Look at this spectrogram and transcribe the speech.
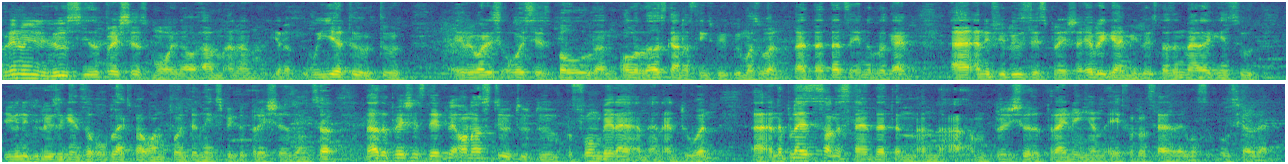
When you lose, the pressure is more, you know. Um, and um, you know, we're here to to. Everybody always says bold and all of those kind of things. We, we must win. That, that that's the end of the game. Uh, and if you lose, this pressure. Every game you lose doesn't matter against who. Even if you lose against the All Blacks by one point, the next week the pressure is on. So now the pressure is definitely on us to to, to perform better and, and, and to win. Uh, and the players understand that, and, and I'm pretty sure the training and the effort on Saturday will, will show that.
